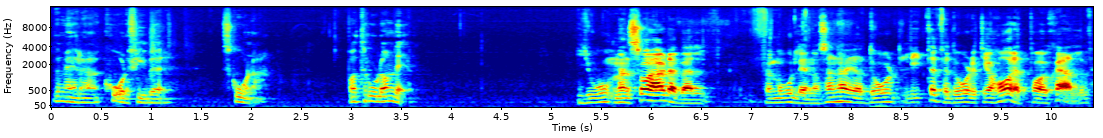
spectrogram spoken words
de här kolfiberskorna. Vad tror du om det? Jo, men så är det väl förmodligen. Och sen har jag dåligt, lite för dåligt. Jag har ett par själv.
